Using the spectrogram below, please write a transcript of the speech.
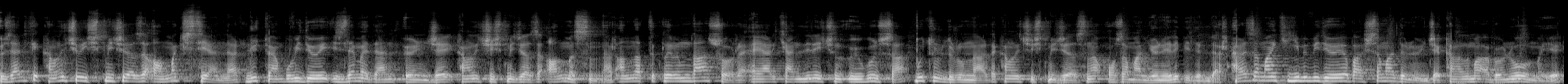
Özellikle kanal içi işitme cihazı almak isteyenler lütfen bu videoyu izlemeden önce kanal içi işitme cihazı almasınlar. Anlattıklarımdan sonra eğer kendileri için uygunsa bu tür durumlarda kanal içi işitme cihazına o zaman yönelebilirler. Her zamanki gibi videoya başlamadan önce kanalıma abone olmayı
